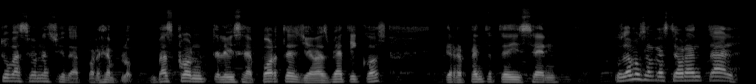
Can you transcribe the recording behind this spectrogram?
tú vas a una ciudad, por ejemplo, vas con Televisa Deportes, llevas viáticos, de repente te dicen, pues vamos al restaurante tal.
